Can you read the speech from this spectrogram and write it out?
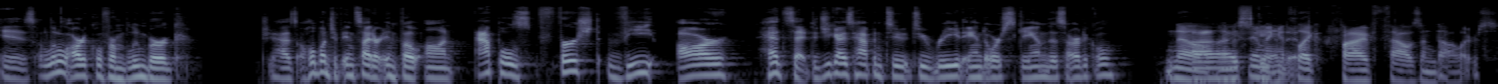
is a little article from Bloomberg, which has a whole bunch of insider info on Apple's first VR headset. Did you guys happen to to read and or scan this article? No, I I'm assuming it's it. like five thousand dollars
